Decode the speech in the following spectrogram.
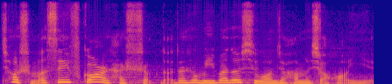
叫什么 Safeguard 还是什么的，但是我们一般都习惯叫他们小黄衣。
